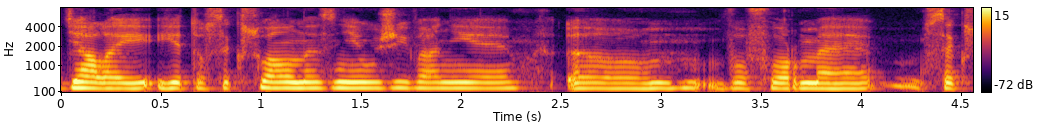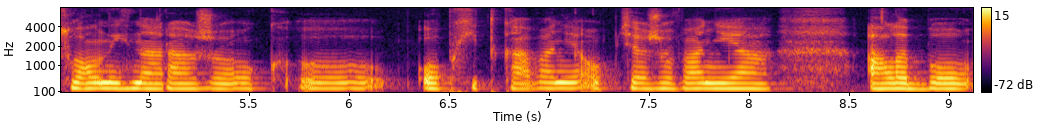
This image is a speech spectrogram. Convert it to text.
Ďalej je to sexuálne zneužívanie vo forme sexuálnych náražok, obchytkávania, obťažovania alebo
